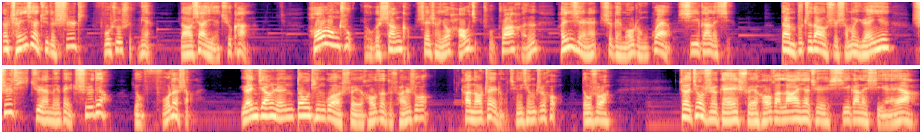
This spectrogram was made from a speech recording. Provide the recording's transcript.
那沉下去的尸体浮出水面，老夏也去看了，喉咙处有个伤口，身上有好几处抓痕，很显然是给某种怪物吸干了血，但不知道是什么原因，尸体居然没被吃掉，又浮了上来。沅江人都听过水猴子的传说，看到这种情形之后，都说这就是给水猴子拉下去吸干了血呀。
